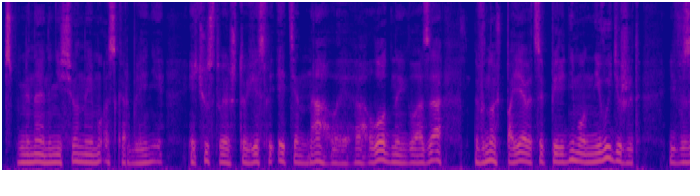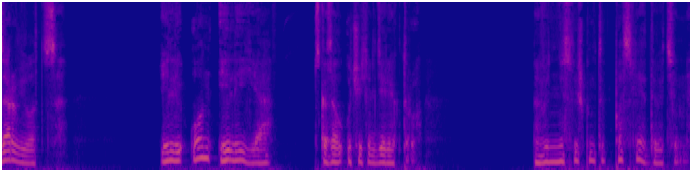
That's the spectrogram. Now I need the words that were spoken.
вспоминая нанесенные ему оскорбления и чувствуя, что если эти наглые, голодные глаза вновь появятся перед ним, он не выдержит и взорвется. «Или он, или я», — сказал учитель директору. «А «Вы не слишком-то последовательны»,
